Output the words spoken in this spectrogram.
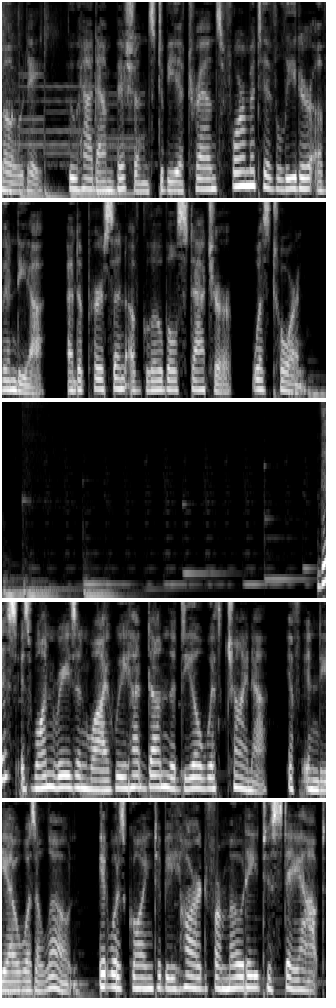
Modi, who had ambitions to be a transformative leader of India, and a person of global stature, was torn. This is one reason why we had done the deal with China, if India was alone, it was going to be hard for Modi to stay out,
